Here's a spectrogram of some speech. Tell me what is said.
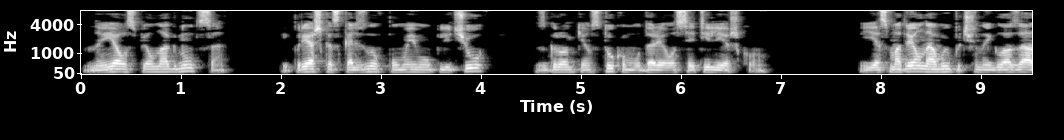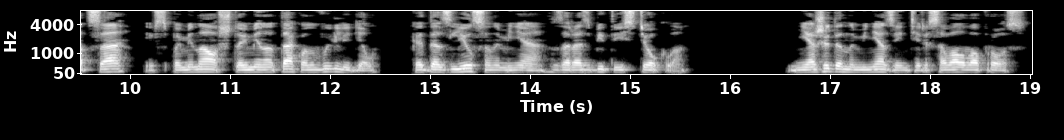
но я успел нагнуться, и пряжка, скользнув по моему плечу, с громким стуком ударилась о тележку. Я смотрел на выпученные глаза отца и вспоминал, что именно так он выглядел, когда злился на меня за разбитые стекла. Неожиданно меня заинтересовал вопрос.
